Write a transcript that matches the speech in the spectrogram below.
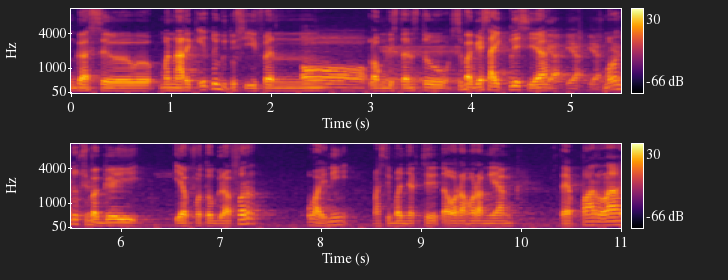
nggak semenarik itu gitu si event Oh, long distance tuh sebagai cyclist ya. Ya, ya, ya, Cuma ya, untuk ya. sebagai ya fotografer, wah ini pasti banyak cerita orang-orang yang tepar lah,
